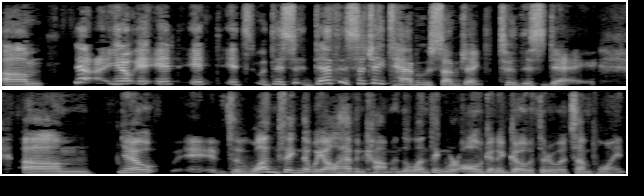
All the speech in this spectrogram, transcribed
um, yeah, you know, it, it, it it's this death is such a taboo subject to this day. Um, you know, the one thing that we all have in common, the one thing we're all going to go through at some point.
